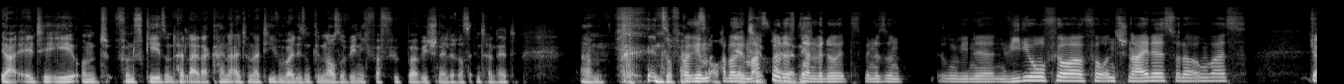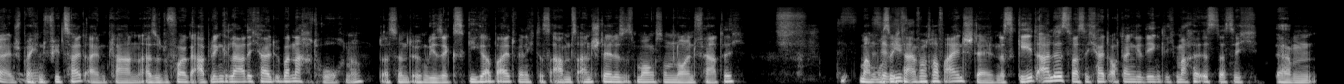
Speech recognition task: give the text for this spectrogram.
ja, LTE und 5G sind halt leider keine Alternativen, weil die sind genauso wenig verfügbar wie schnelleres Internet. Ähm, insofern. Aber, wie, aber wie machst du das dann, wenn du jetzt, wenn du so ein, irgendwie eine, ein Video für, für uns schneidest oder irgendwas? Ja, entsprechend viel Zeit einplanen. Also die Folge Ablink lade ich halt über Nacht hoch. Ne? Das sind irgendwie sechs Gigabyte. Wenn ich das abends anstelle, ist es morgens um neun fertig. Man muss ja sich da einfach drauf einstellen. Das geht alles. Was ich halt auch dann gelegentlich mache, ist, dass ich ähm,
